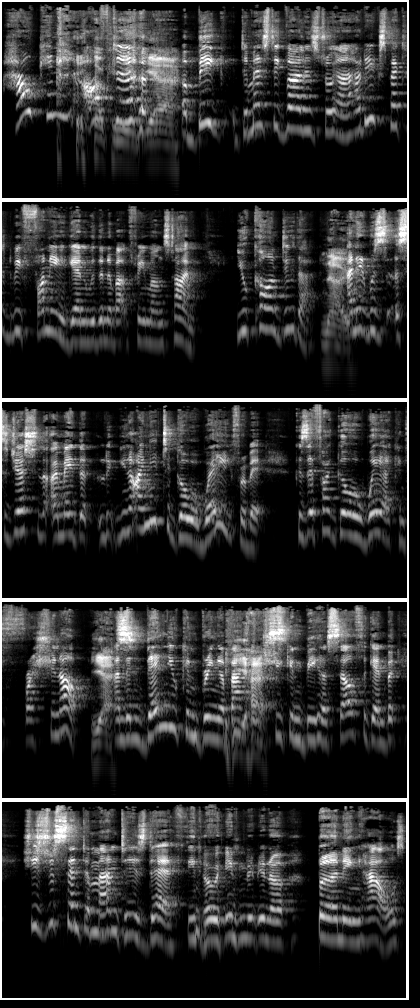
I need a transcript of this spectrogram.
how can, How after can you- yeah. a big domestic violence storyline, how do you expect it to be funny again within about three months' time? You can't do that. No. And it was a suggestion that I made that, you know, I need to go away for a bit. Because if I go away, I can freshen up. Yes. And then, then you can bring her back and she can be herself again. But she's just sent a man to his death, you know, in, in a burning house.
